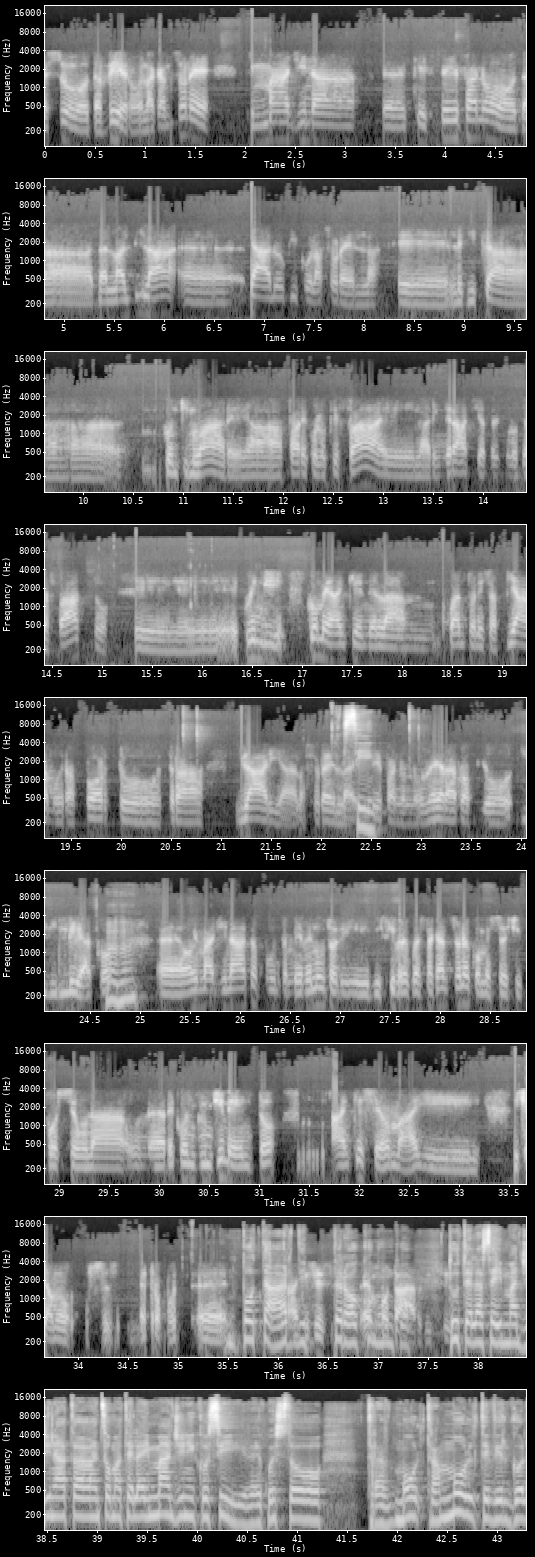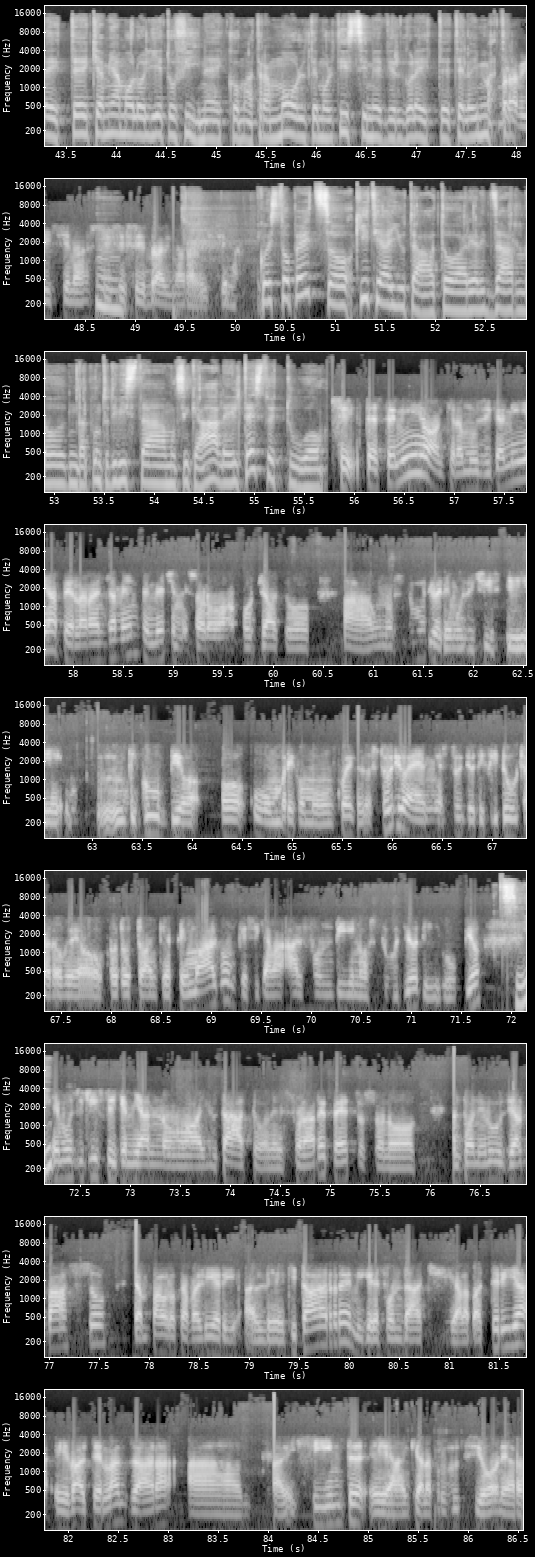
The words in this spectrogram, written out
davvero. La canzone immagina eh, che Stefano da- dall'aldilà eh, dialoghi con la sorella e le dica di continuare a fare quello che fa e la ringrazia per quello che ha fatto e, e quindi come anche nella quanto ne sappiamo il rapporto tra Ilaria, la sorella, Sì. e Stefano non era proprio idilliaco, Mhm. eh, ho immaginato appunto, mi è venuto di, di scrivere questa canzone come se ci fosse una- un ricongiungimento, anche se ormai diciamo è troppo... eh, Un po' tardi, però comunque tardi, sì. tu te la sei immaginata, insomma te la immagini così, eh, questo tra, mol- tra molte virgolette, chiamiamolo lieto fine, ecco, ma tra molte, moltissime virgolette, te lo immagini. Bravissima, sì, Mm. sì, sì, bravissima, bravissima. Questo pezzo, chi ti ha aiutato a realizzarlo dal punto di vista musicale? Il testo è tuo. Sì, il testo è mio, anche la musica è mia, per l'arrangiamento invece mi sono appoggiato a uno studio e dei musicisti di Gubbio o Umbri comunque. Lo studio è il mio studio di fiducia dove ho prodotto anche il primo album che si chiama Alfondino Studio di Gubbio Sì. e i musicisti che mi hanno aiutato nel suonare il pezzo sono Antonio Lusi al basso, Giampaolo Cavalieri alle chitarre, Michele Fondacci alla batteria e Walter Lanzara a, ai synth e anche alla produzione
